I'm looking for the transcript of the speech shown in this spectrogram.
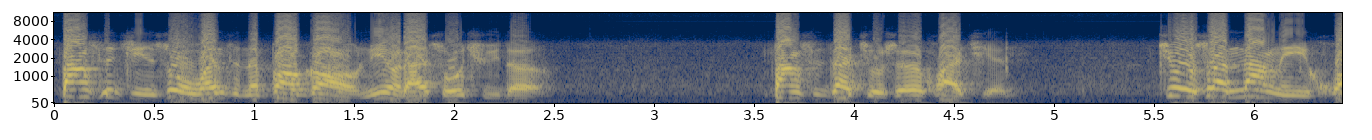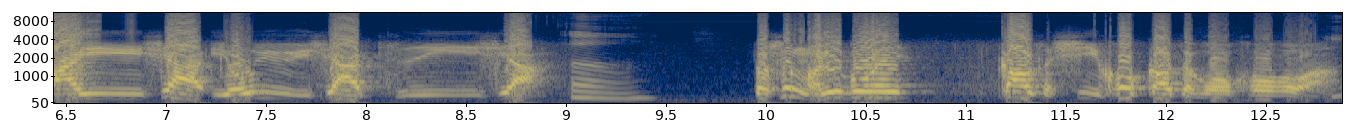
当时锦硕完整的报告，你有来索取的。当时在九十二块钱，就算让你怀疑一下、犹豫一下、质疑一下，嗯，都算好你不会九十四块、九十五块啊，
